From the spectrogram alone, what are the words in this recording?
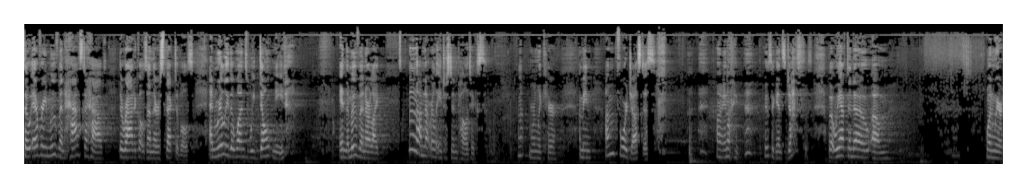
So every movement has to have the radicals and the respectables. And really, the ones we don't need in the movement are like, mm, I'm not really interested in politics. I don't really care. I mean, I'm for justice. I mean, like, who's against justice? But we have to know um, when we are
